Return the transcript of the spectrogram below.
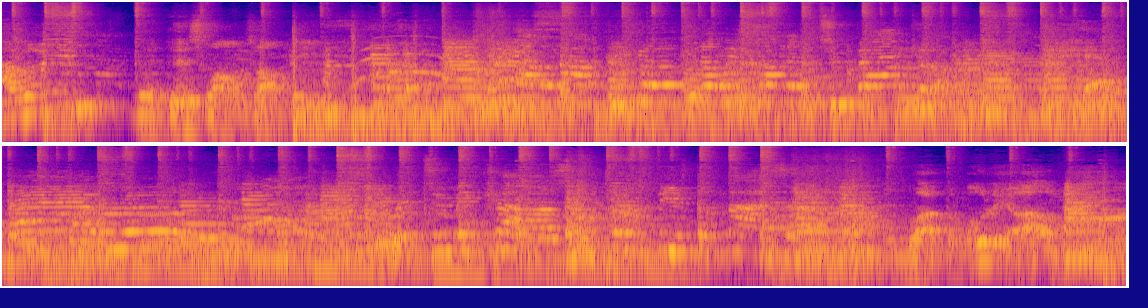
I believe that this one's on me. we got out pickup, you know, to back up. Head down the road. With two big cars and the. Guacamole all night.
